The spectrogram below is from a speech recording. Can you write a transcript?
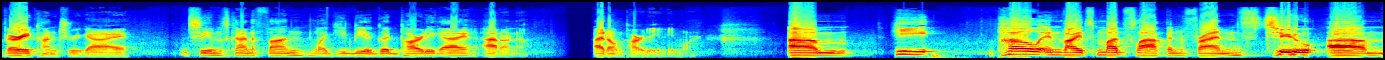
very country guy. Seems kind of fun, like he'd be a good party guy. I don't know. I don't party anymore. Um, he Poe invites Mudflap and friends to um,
